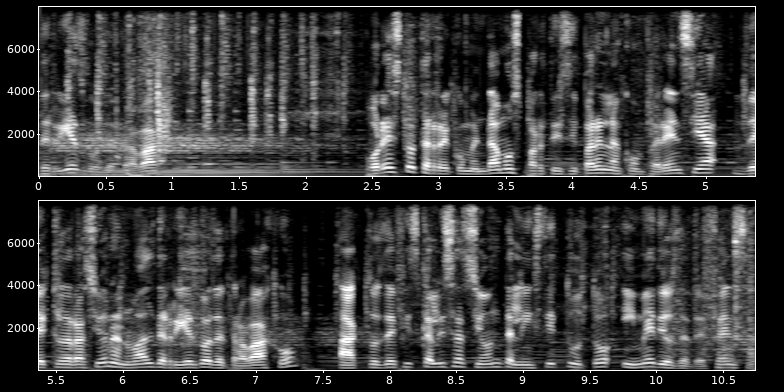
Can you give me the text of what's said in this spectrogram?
de riesgos de trabajo. Por esto te recomendamos participar en la conferencia Declaración Anual de Riesgo de Trabajo, Actos de Fiscalización del Instituto y Medios de Defensa.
